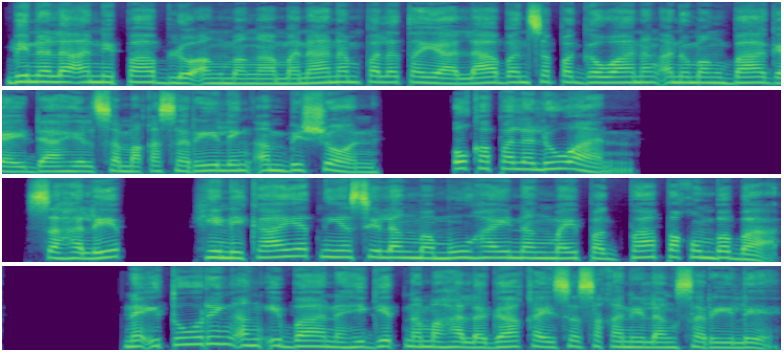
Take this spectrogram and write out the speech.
Binalaan ni Pablo ang mga mananampalataya laban sa paggawa ng anumang bagay dahil sa makasariling ambisyon o kapalaluan. Sa halip, hinikayat niya silang mamuhay ng may pagpapakumbaba na ituring ang iba na higit na mahalaga kaysa sa kanilang sarili.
